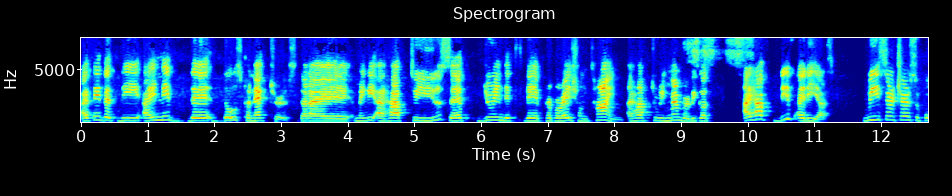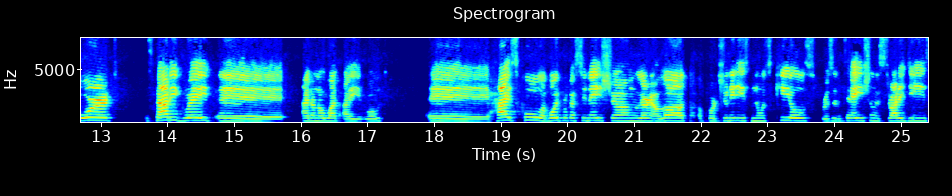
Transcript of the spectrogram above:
I think that the I need the those connectors that I maybe I have to use it during the, the preparation time. I have to remember because I have these ideas: researcher support, study grade. Uh, I don't know what I wrote. Uh, high school, avoid procrastination, learn a lot, opportunities, new skills, presentation strategies,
